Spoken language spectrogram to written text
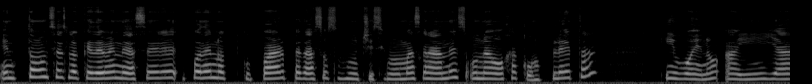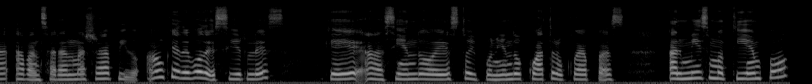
entonces lo que deben de hacer es, pueden ocupar pedazos muchísimo más grandes, una hoja completa y bueno, ahí ya avanzarán más rápido. Aunque debo decirles que haciendo esto y poniendo cuatro capas al mismo tiempo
